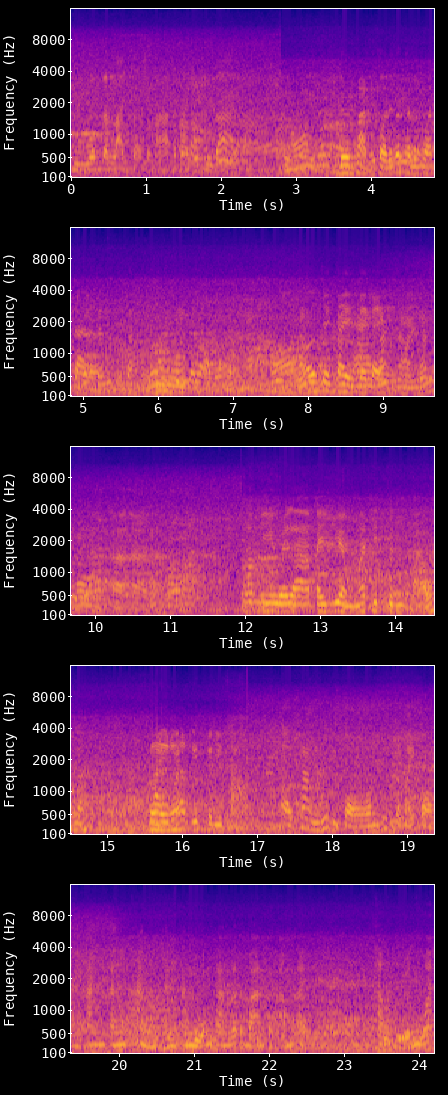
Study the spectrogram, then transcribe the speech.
อยู่รวมกันหลายศาสนาทำไมก็อยู่ได้เดินผ่านในซอยนี้ก็ทะลุวัดได้แล้วอ๋อเอาใกล้ใกล้ใกล้ใกล้อ่าอ่าถ้ามีเวลาไปเยี่ยมมัสยิดกดีขาวนะไกลนะคมัรับสยิดกดีขาวเออช่างรุ่นก่อนรุ่นสมัยก่อนนี่ทางทางทางทางทางหลวงทางรัฐบาลก็ทำให้ ทำเหมือนวัด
